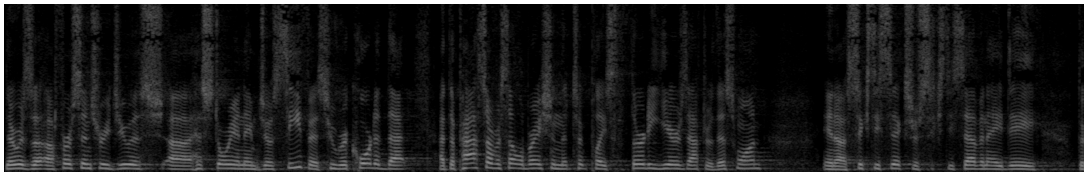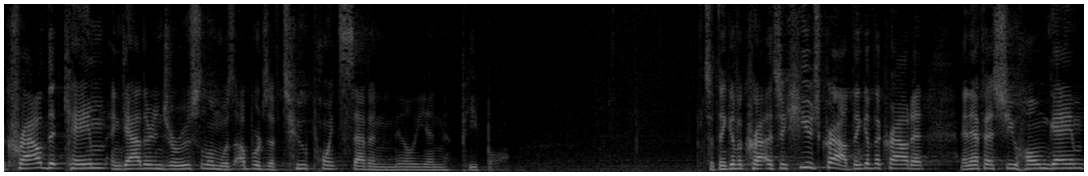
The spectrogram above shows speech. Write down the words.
There was a, a first century Jewish uh, historian named Josephus who recorded that at the Passover celebration that took place 30 years after this one, in uh, 66 or 67 AD, the crowd that came and gathered in Jerusalem was upwards of 2.7 million people. So think of a crowd, it's a huge crowd. Think of the crowd at an FSU home game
